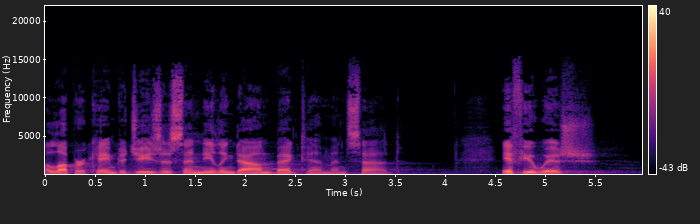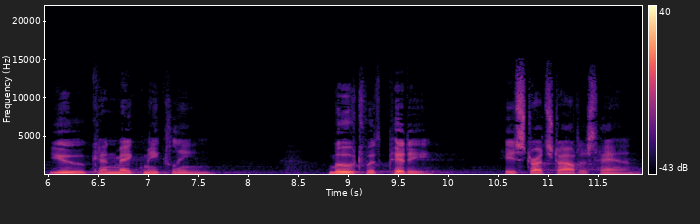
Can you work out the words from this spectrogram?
A leper came to Jesus and kneeling down begged him and said, If you wish, you can make me clean. Moved with pity, he stretched out his hand,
